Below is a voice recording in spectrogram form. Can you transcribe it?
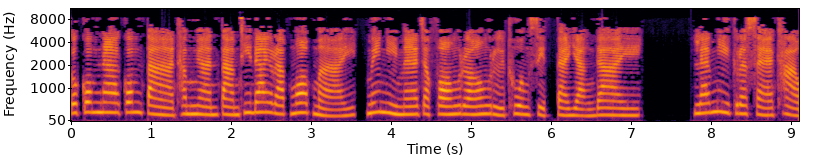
ก็ก้มหน้าก้มตาทำงานตามที่ได้รับมอบหมาย ไม่มีแม้จะฟ้องร้องหรือทวงสิทธิ์แต่อย่างใด และมีกระแสข่าว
